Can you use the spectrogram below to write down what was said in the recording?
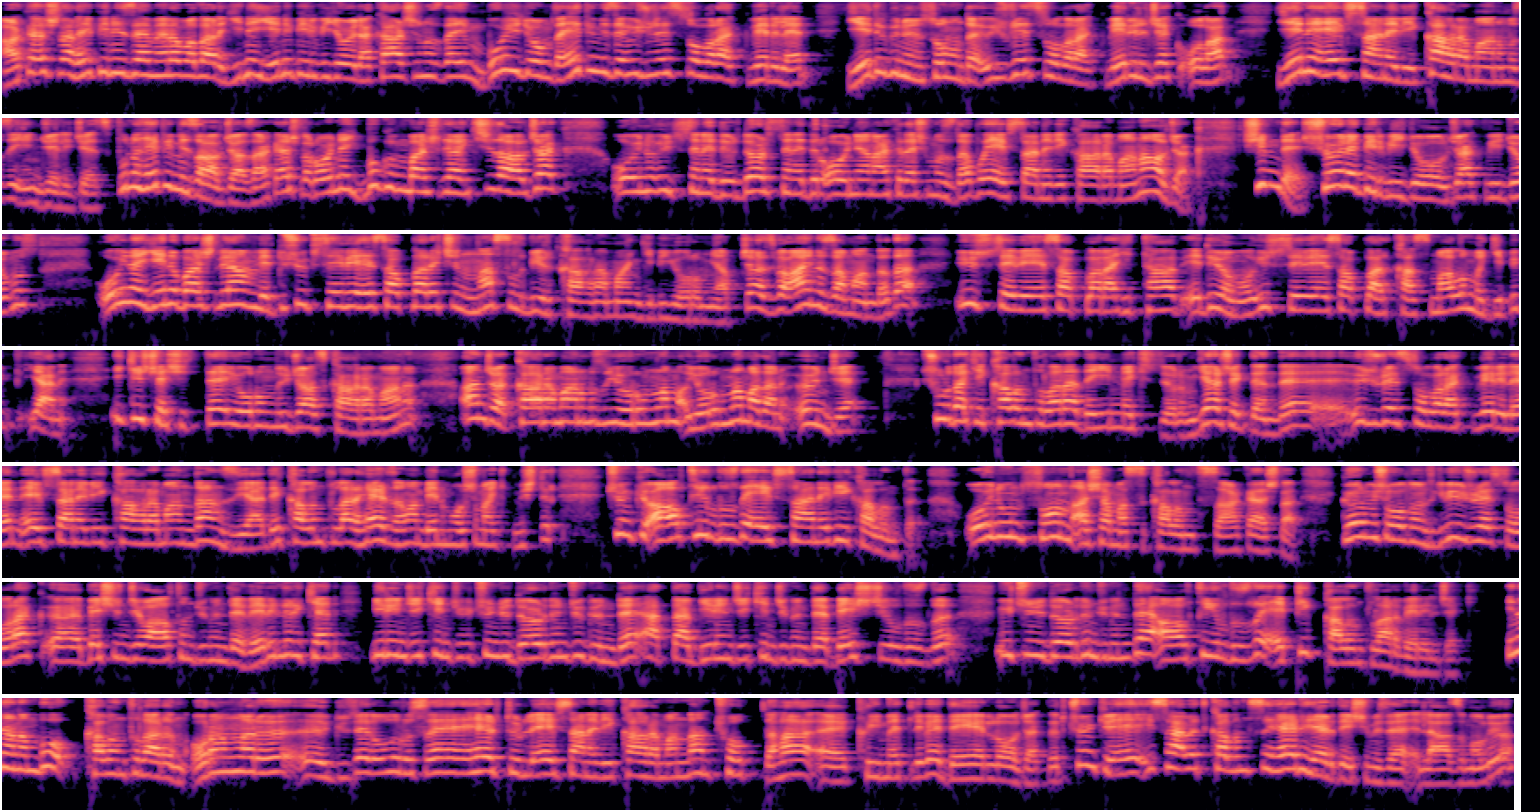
Arkadaşlar hepinize merhabalar. Yine yeni bir videoyla karşınızdayım. Bu videomda hepimize ücretsiz olarak verilen 7 günün sonunda ücretsiz olarak verilecek olan yeni efsanevi kahramanımızı inceleyeceğiz. Bunu hepimiz alacağız arkadaşlar. Oyuna bugün başlayan kişi de alacak. Oyunu 3 senedir 4 senedir oynayan arkadaşımız da bu efsanevi kahramanı alacak. Şimdi şöyle bir video olacak videomuz. Oyuna yeni başlayan ve düşük seviye hesaplar için nasıl bir kahraman gibi yorum yapacağız ve aynı zamanda da üst seviye hesaplara hitap ediyor mu? Üst seviye hesaplar kasmalı mı gibi yani iki çeşitte yorumlayacağız kahramanı. Ancak kahramanımızı yorumlama, yorumlamadan önce Şuradaki kalıntılara değinmek istiyorum. Gerçekten de e, ücretsiz olarak verilen efsanevi kahramandan ziyade kalıntılar her zaman benim hoşuma gitmiştir. Çünkü 6 yıldızlı efsanevi kalıntı. Oyunun son aşaması kalıntısı arkadaşlar. Görmüş olduğunuz gibi ücretsiz olarak 5. ve 6. günde verilirken 1. 2. 3. 4. günde hatta 1. 2. günde 5 yıldızlı 3. 4. günde 6 yıldızlı epik kalıntılar verilecek. İnanın bu kalıntıların oranları e, güzel olursa her türlü efsanevi kahramandan çok daha e, kıymetli ve değerli olacaktır. Çünkü e, isabet kalıntısı her yerde işimize lazım oluyor.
